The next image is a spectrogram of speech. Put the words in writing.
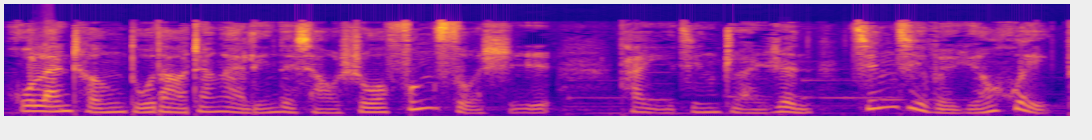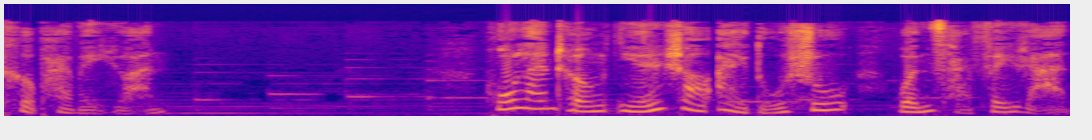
胡兰成读到张爱玲的小说《封锁》时，他已经转任经济委员会特派委员。胡兰成年少爱读书，文采斐然。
